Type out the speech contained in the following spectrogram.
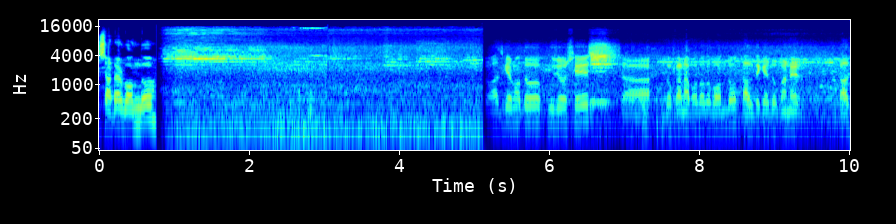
শাটার বন্ধ। তো আজকের মতো পুজো শেষ। আহ, দোকান আপাতত বন্ধ। কাল থেকে দোকানের কাজ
